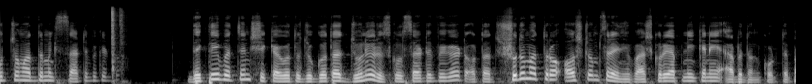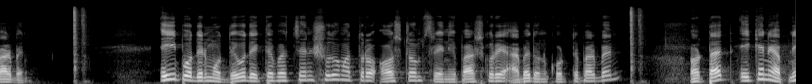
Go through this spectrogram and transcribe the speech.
উচ্চ মাধ্যমিক সার্টিফিকেট। দেখতেই পাচ্ছেন, শিক্ষাগত যোগ্যতা জুনিয়র স্কুল সার্টিফিকেট, অর্থাৎ শুধুমাত্র অষ্টম শ্রেণি পাশ করে আপনি এখানে আবেদন করতে পারবেন। এই পদের মধ্যেও দেখতে পাচ্ছেন শুধুমাত্র অষ্টম শ্রেণি পাশ করে আবেদন করতে পারবেন। অর্থাৎ এখানে আপনি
